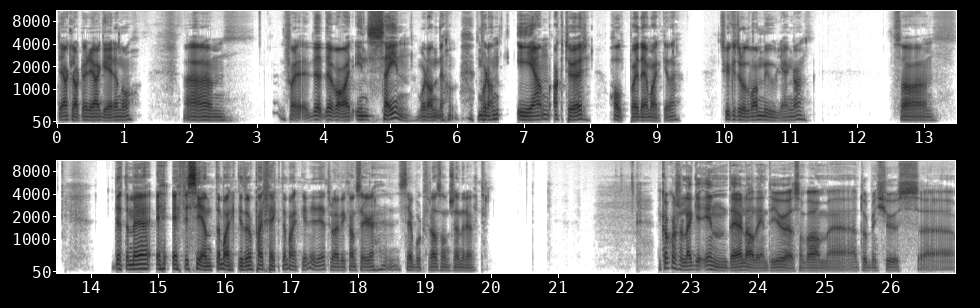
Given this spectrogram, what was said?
de har klart å reagere nå. Um, det, det, var insane hvordan, hvordan én aktør holdt på i det markedet. Skulle ikke tro det var mulig engang. Så dette med effisiente markeder og perfekte markeder, det tror jeg vi kan se, se bort fra sånn generelt. Vi kan kanskje legge inn deler av det intervjuet som var med Torbjørn Kjus uh,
